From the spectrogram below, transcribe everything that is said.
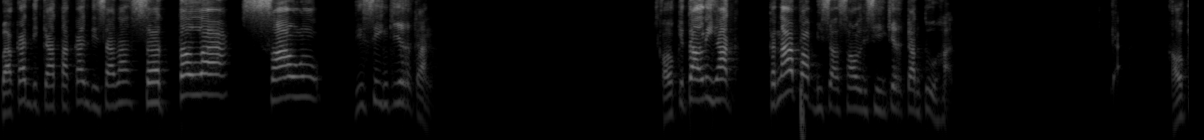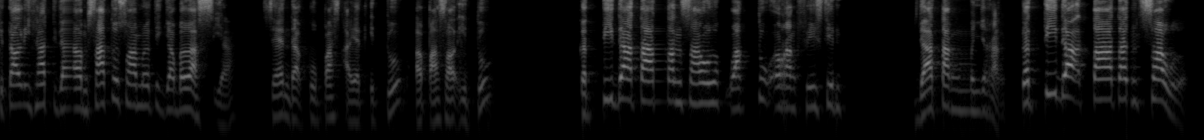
Bahkan dikatakan di sana setelah Saul disingkirkan. Kalau kita lihat kenapa bisa Saul disingkirkan Tuhan? Kalau kita lihat di dalam 1 Samuel 13 ya, saya tidak kupas ayat itu, eh, pasal itu. Ketidaktaatan Saul waktu orang Filistin datang menyerang. Ketidaktaatan Saul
